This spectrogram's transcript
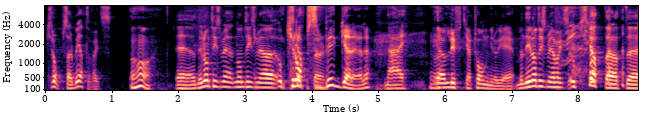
kroppsarbete faktiskt. Jaha. Eh, det är någonting som jag, någonting som jag uppskattar. Kroppsbyggare eller? Nej, jag har lyft kartonger och grejer. Men det är någonting som jag faktiskt uppskattar att, eh,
